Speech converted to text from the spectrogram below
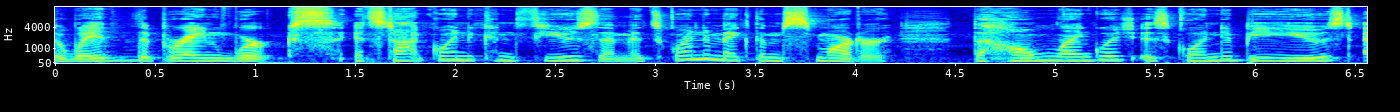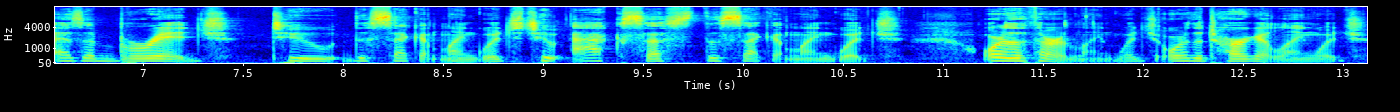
The way that the brain works, it's not going to confuse them. It's going to make them smarter. The home language is going to be used as a bridge to the second language to access the second language or the third language or the target language.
